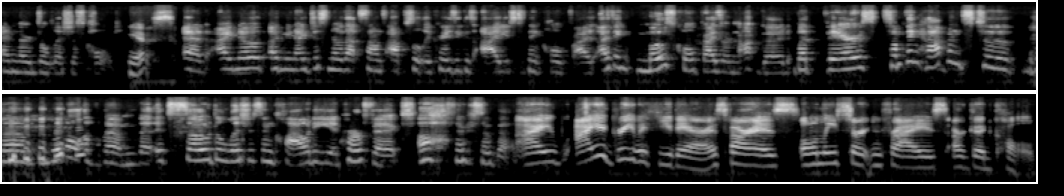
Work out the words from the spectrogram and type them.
and they're delicious cold. yes. And I know, I mean, I just know that sounds absolutely crazy because I used to think cold fries, I think most cold fries are not good, but there's something happens to the middle of them that it's so delicious and cloudy and perfect. Oh, they're so good. I I agree with you there as far as only certain fries are good cold.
